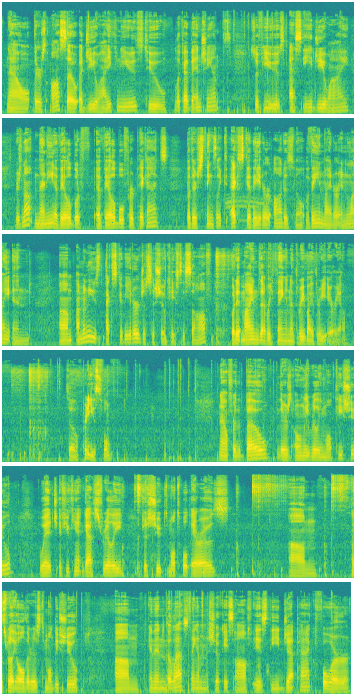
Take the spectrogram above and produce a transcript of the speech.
Now, there's also a GUI you can use to look at the enchants. So if you use SE GUI, there's not many available available for pickaxe, but there's things like Excavator, Autosmelt, Vein Miner, Enlightened. Um, I'm going to use Excavator just to showcase this off, but it mines everything in a 3x3 area. So, pretty useful. Now for the bow, there's only really multi-shoot, which if you can't guess really, just shoots multiple arrows. Um, that's really all there is to multi-shoot. Um, and then the last thing I'm going to showcase off is the jetpack for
